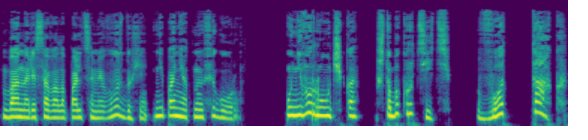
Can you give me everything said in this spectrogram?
Ба нарисовала пальцами в воздухе непонятную фигуру. «У него ручка, чтобы крутить. Вот так!»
